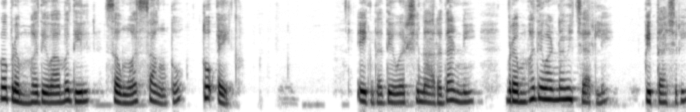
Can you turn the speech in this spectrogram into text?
व ब्रह्मदेवामधील संवाद सांगतो. तो ऐक. एकदा देवर्षी नारदांनी ब्रह्मदेवांना विचारले पिताश्री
